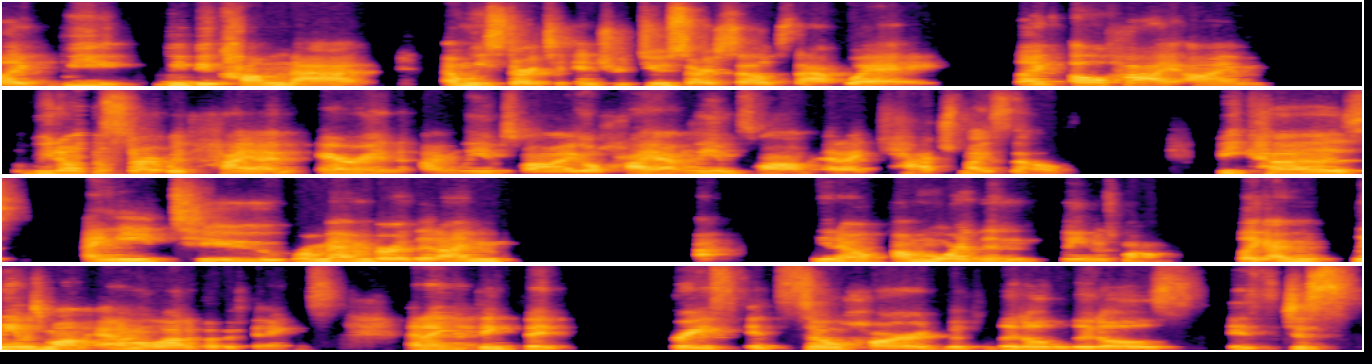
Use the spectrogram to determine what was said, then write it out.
Like we we become that and we start to introduce ourselves that way. Like, oh hi, I'm we don't start with hi, I'm Erin, I'm Liam's mom. I go, hi, I'm Liam's mom. And I catch myself because I need to remember that I'm, you know, I'm more than Liam's mom. Like I'm Liam's mom and I'm a lot of other things. And I think that Grace, it's so hard with little littles. It's just,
